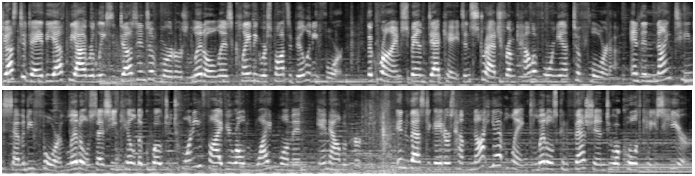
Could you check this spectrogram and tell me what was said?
Just today, the FBI released dozens of murders Little is claiming responsibility for. The crimes spanned decades and stretched from California to Florida. And in 1974, Little says he killed a quote 25 year old white woman in Albuquerque. Investigators have not yet linked Little's confession to a cold case here.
